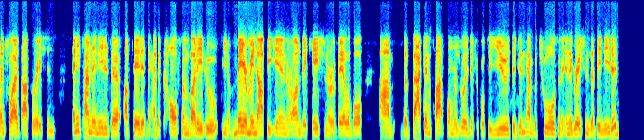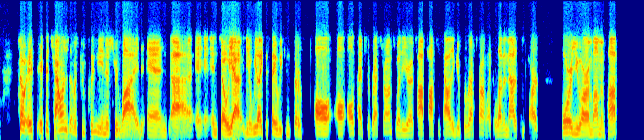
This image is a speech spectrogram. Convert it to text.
centralized operations. Anytime they needed to update it, they had to call somebody who you know may or may not be in or on vacation or available. Um, the backend platform was really difficult to use. They didn't have the tools and the integrations that they needed so it's it's a challenge that was completely industry wide, and uh, and so yeah, you know, we like to say we can serve all, all all types of restaurants, whether you're a top hospitality group or restaurant like 11 Madison Park, or you are a mom and pop,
